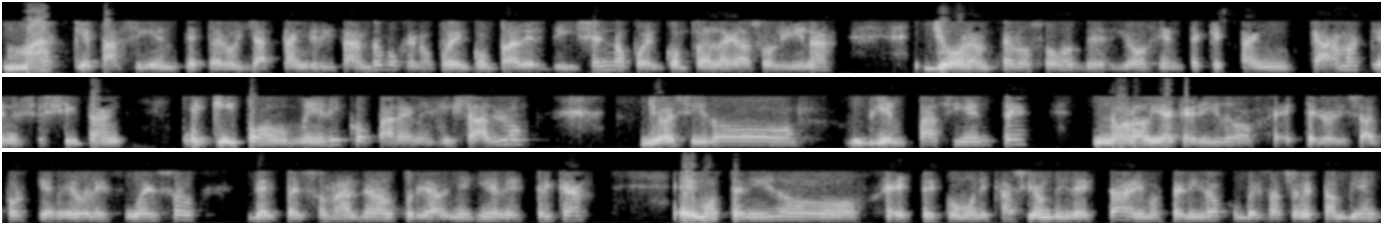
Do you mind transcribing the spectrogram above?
más que paciente, pero ya están gritando porque no pueden comprar el diésel, no pueden comprar la gasolina, lloran ante los ojos de Dios, gente que está en camas, que necesitan equipo médico para energizarlo. Yo he sido bien paciente, no lo había querido exteriorizar porque veo el esfuerzo del personal de la Autoridad de Energía Eléctrica. Hemos tenido este, comunicación directa, hemos tenido conversaciones también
